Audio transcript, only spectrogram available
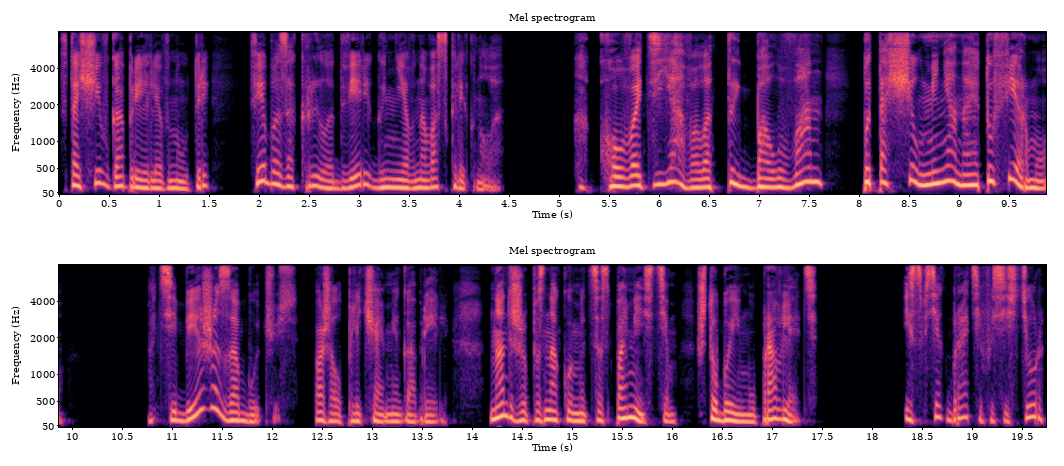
Втащив Габриэля внутрь, Феба закрыла дверь и гневно воскликнула. «Какого дьявола ты, болван, потащил меня на эту ферму?» «О тебе же забочусь», — пожал плечами Габриэль. «Надо же познакомиться с поместьем, чтобы им управлять». Из всех братьев и сестер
